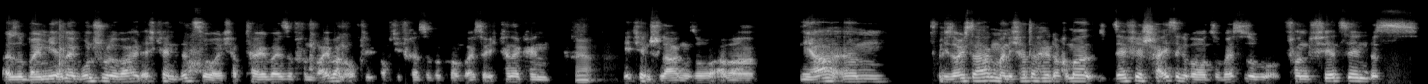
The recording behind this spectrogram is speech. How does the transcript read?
Also bei mir in der Grundschule war halt echt kein Witz so. Ich habe teilweise von Weibern auf die, auf die Fresse bekommen. Weißt du, ich kann ja kein ja. Mädchen schlagen so, aber ja, ähm, wie soll ich sagen, man, ich hatte halt auch immer sehr viel Scheiße gebaut, so weißt du, so von 14 bis,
